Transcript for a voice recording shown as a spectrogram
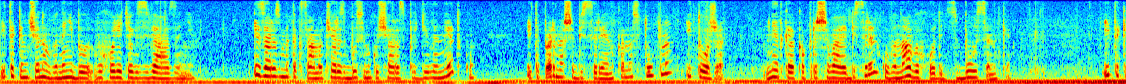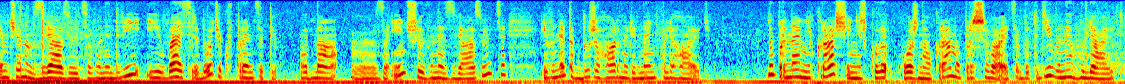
І таким чином вони ніби виходять як зв'язані. І зараз ми так само через бусинку ще раз проділи нитку. І тепер наша бісеринка наступна. І теж нитка, яка пришиває бісеринку, вона виходить з бусинки. І таким чином зв'язуються вони дві, і весь рядочок, в принципі, одна за іншою, вони зв'язуються, і вони так дуже гарно рівненько лягають. Ну, принаймні краще, ніж коли кожна окремо пришивається, бо тоді вони гуляють.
